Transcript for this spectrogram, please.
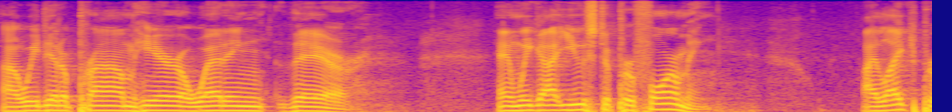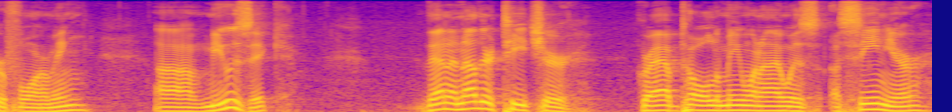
Uh, we did a prom here, a wedding there. And we got used to performing. I liked performing uh, music. Then another teacher grabbed hold of me when I was a senior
